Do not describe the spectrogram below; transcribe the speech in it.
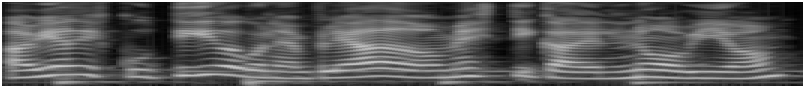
había discutido con la empleada doméstica del novio,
